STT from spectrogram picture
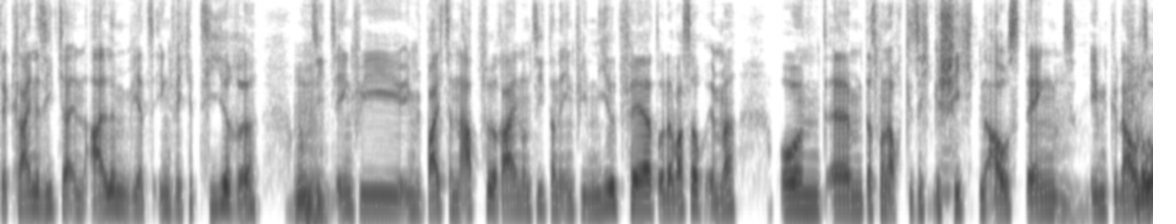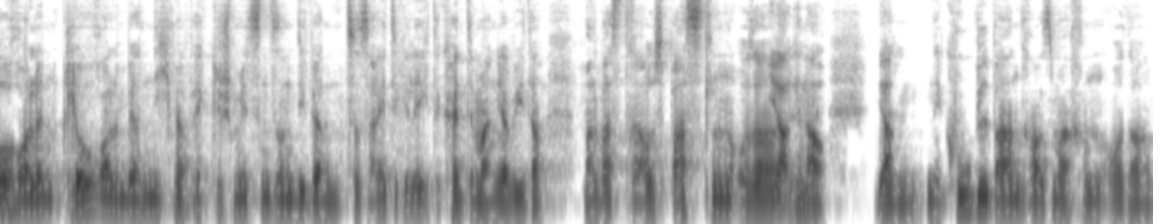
der Kleine sieht ja in allem jetzt irgendwelche Tiere und Mhm. sieht irgendwie irgendwie beißt in 'n Apfel rein und sieht dann irgendwie 'n Nilpferd oder was auch immer. Und ähm, dass man auch sich Geschichten ausdenkt, mhm. eben genauso. Klorollen, Klorollen werden nicht mehr weggeschmissen, sondern die werden zur Seite gelegt. Da könnte man ja wieder mal was draus basteln oder ja, genau. eine, ja. eine Kugelbahn draus machen oder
